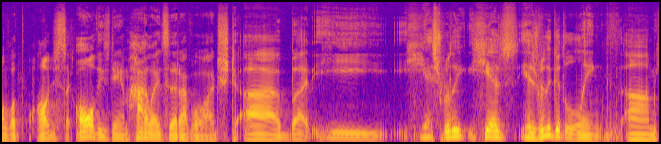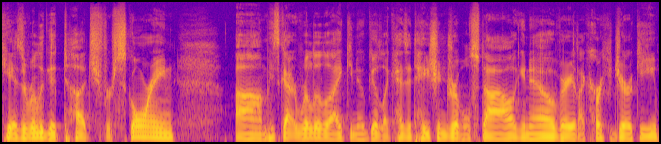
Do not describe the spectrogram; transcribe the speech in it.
all, all, just like all these damn highlights that I've watched. Uh, but he he has really he has he has really good length. Um, he has a really good touch for scoring. Um, he's got a really like you know good like hesitation dribble style. You know, very like herky jerky,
